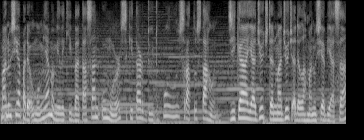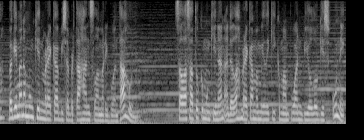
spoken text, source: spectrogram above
Manusia pada umumnya memiliki batasan umur sekitar 70-100 tahun. Jika Yajuj dan Majuj adalah manusia biasa, bagaimana mungkin mereka bisa bertahan selama ribuan tahun? Salah satu kemungkinan adalah mereka memiliki kemampuan biologis unik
